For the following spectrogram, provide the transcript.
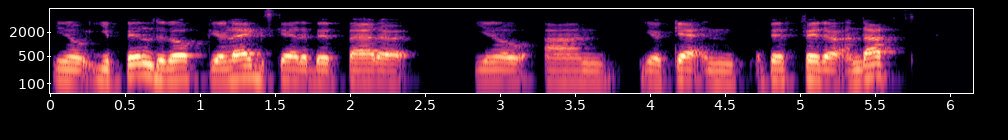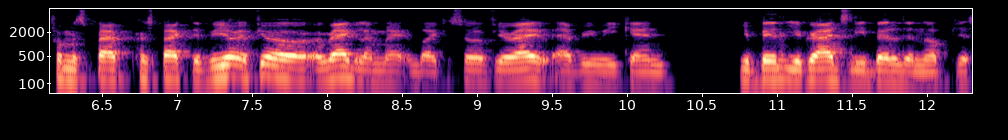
you know you build it up. Your legs get a bit better, you know, and you're getting a bit fitter, and that's from a perspective. If you're if you're a regular mountain biker, so if you're out every weekend, you build you're gradually building up your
